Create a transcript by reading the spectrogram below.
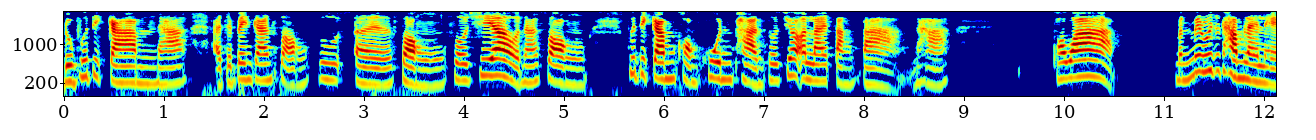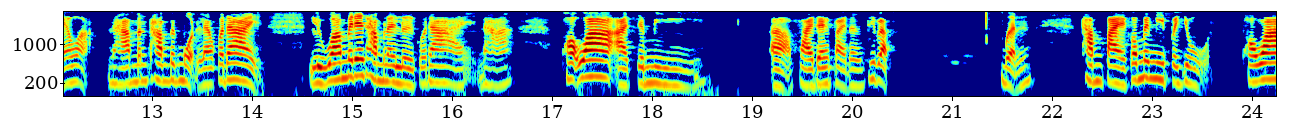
ดูพฤติกรรมนะอาจจะเป็นการส่องเอ่อส่องโซเชียลนะส่องพฤติกรรมของคุณผ่านโซเชียลออนไลน์ต่าง ๆ นะคะ เพราะว่า มันไม่รู้จะทำอะไรแล้วอะนะคะมันทำไปหมดแล้วก็ได้ หรือว่าไม่ได้ทำอะไรเลยก็ได้นะคะเพราะว่าอาจจะมีฝ่ายใดฝ่ายหนึ่งที่แบบเหมือนทำไปก็ไม่มีประโยชน์ เพราะว่า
